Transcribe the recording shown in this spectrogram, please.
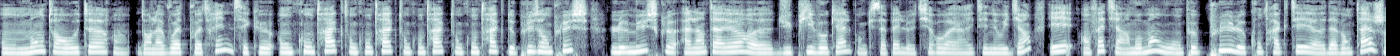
on monte en hauteur dans la voie de poitrine, c'est que on contracte, on contracte, on contracte, on contracte de plus en plus le muscle à l'intérieur euh, du pli vocal, bon, qui s'appelle le thyroarythénoïdien. Et en fait, il y a un moment où on peut plus le contracter euh, davantage.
